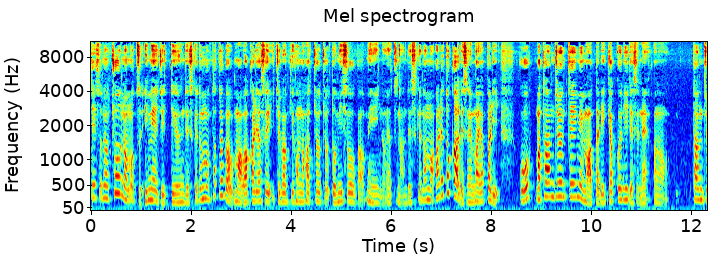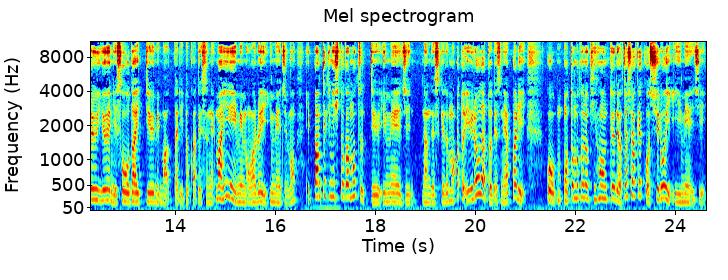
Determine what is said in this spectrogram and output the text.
でその蝶の持つイメージっていうんですけども例えばまあ分かりやすい一番基本の八丁蝶ドミソがメインのやつなんですけどもあれとかはですね、まあ、やっぱりこう、まあ、単純って意味もあったり逆にですねあの単純ゆえに壮大っていう意味もあったりとかですね。まあいい意味も悪いイメージも一般的に人が持つっていうイメージなんですけどもあと色だとですねやっぱりこう元々の基本っていうので私は結構白いイメージ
